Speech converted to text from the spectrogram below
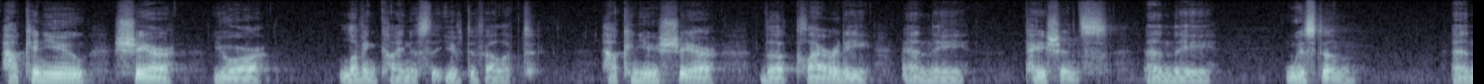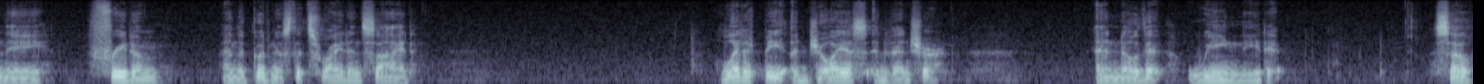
How can you share your loving kindness that you've developed? How can you share the clarity and the patience and the wisdom and the freedom and the goodness that's right inside? Let it be a joyous adventure and know that we need it. So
